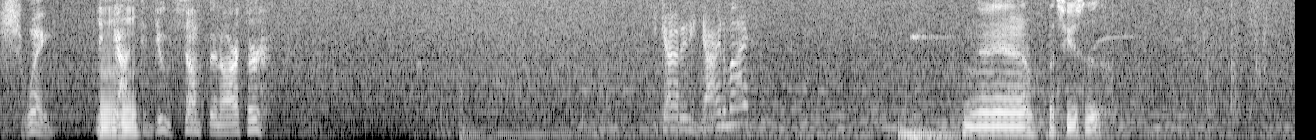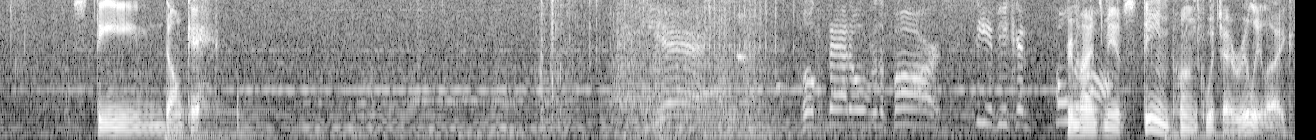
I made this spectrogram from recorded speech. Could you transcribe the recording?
swing. You Mm-hmm. got to do something, Arthur. You got any dynamite? Yeah, let's use the steam donkey. Reminds me off. of steampunk, which I really like.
